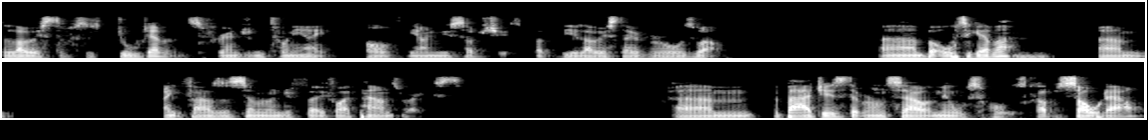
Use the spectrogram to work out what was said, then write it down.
the lowest was George Evans, 328 of the unused substitutes, but the lowest overall as well. Uh, but altogether, um, £8,735 raised. Um, the badges that were on sale at Mill Sports Club sold out.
